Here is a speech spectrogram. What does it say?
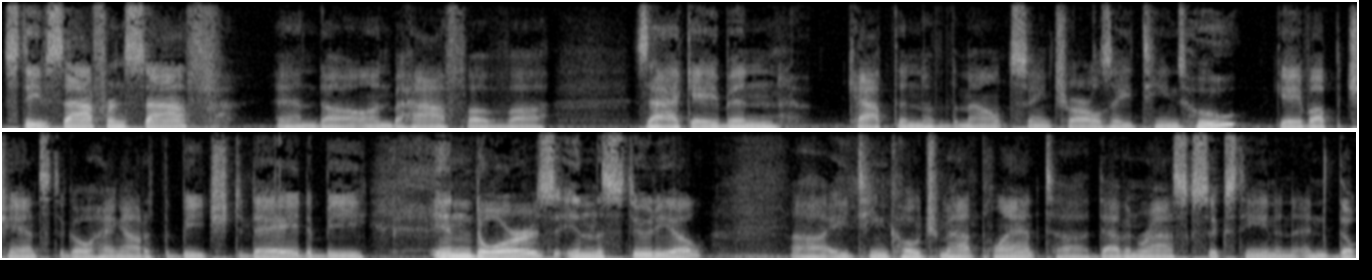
Steve Saffron Saff, and uh, on behalf of uh, Zach Aben, captain of the Mount St. Charles 18s, who gave up a chance to go hang out at the beach today to be indoors in the studio uh, 18 coach Matt Plante, uh, Devin Rask 16, and and the,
